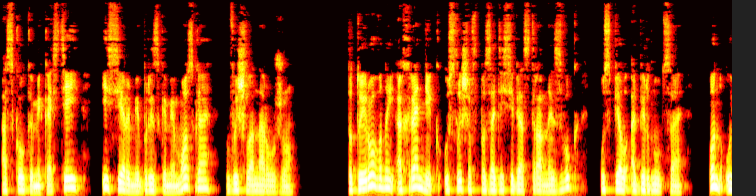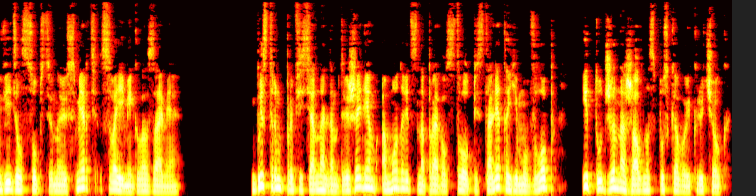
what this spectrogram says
осколками костей и серыми брызгами мозга вышла наружу. Татуированный охранник, услышав позади себя странный звук, успел обернуться. Он увидел собственную смерть своими глазами. Быстрым профессиональным движением ОМОНовец направил ствол пистолета ему в лоб и тут же нажал на спусковой крючок.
